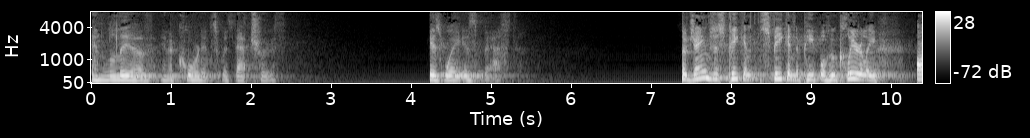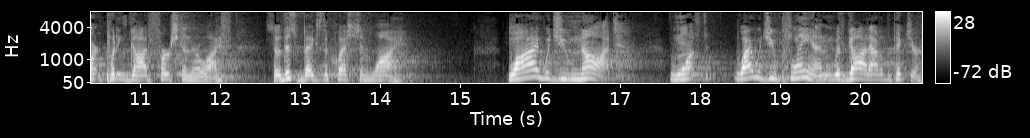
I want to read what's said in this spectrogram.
and live in accordance with that truth. His way is best. So James is speaking, speaking to people who clearly aren't putting God first in their life. So this begs the question why? Why would you not want, why would you plan with God out of the picture?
